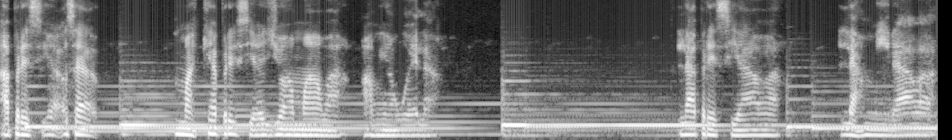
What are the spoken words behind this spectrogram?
apreciaba, o sea, más que apreciar, yo amaba a mi abuela. La apreciaba, la admiraba.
